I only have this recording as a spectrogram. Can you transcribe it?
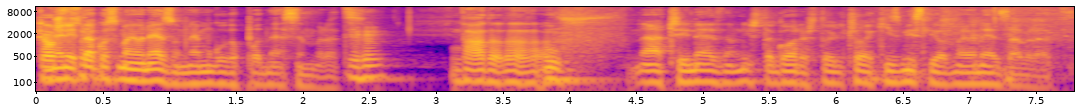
Kao Meni je sam... tako s majonezom, ne mogu ga podnesem, brate. Mm -hmm. Da, da, da, da. Uf, znači, ne znam, ništa gore što je čovjek izmislio od majoneza, brate.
